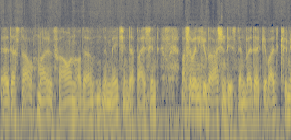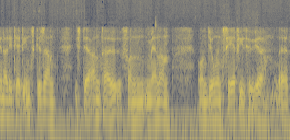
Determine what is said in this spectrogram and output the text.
äh, dass da auch mal Frauen oder Mädchen dabei sind. Was aber nicht überraschend ist, denn bei der Gewaltkriminalität insgesamt ist der Anteil von Männern und Jungen sehr viel höher als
